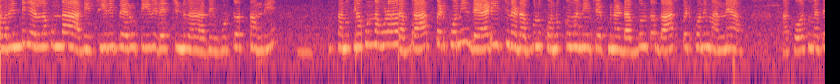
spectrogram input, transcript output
ఎవరింటికి వెళ్ళకుండా అది సీడీ ప్లేయర్ టీవీ తెచ్చిండు కదా అది గుర్తొస్తుంది తను తినకుండా కూడా డబ్బు దాచి పెట్టుకొని డాడీ ఇచ్చిన డబ్బులు కొనుక్కోమని చెప్పిన డబ్బులతో దాచి పెట్టుకొని మా అన్నయ్య నా కోసం అయితే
